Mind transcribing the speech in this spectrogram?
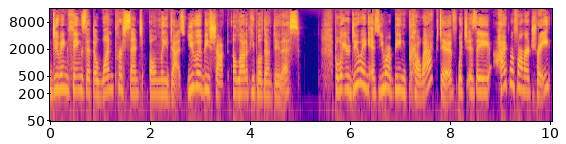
doing things that the 1% only does. You would be shocked. A lot of people don't do this. But what you're doing is you are being proactive, which is a high performer trait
